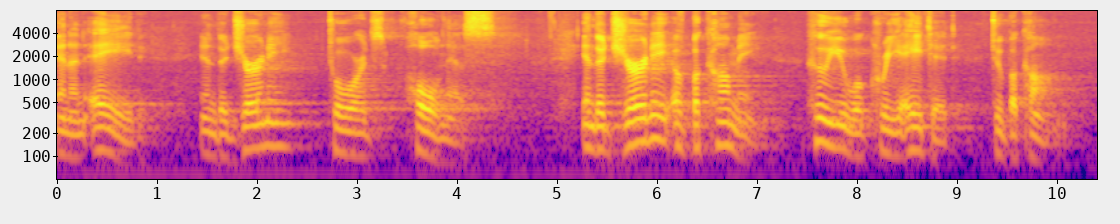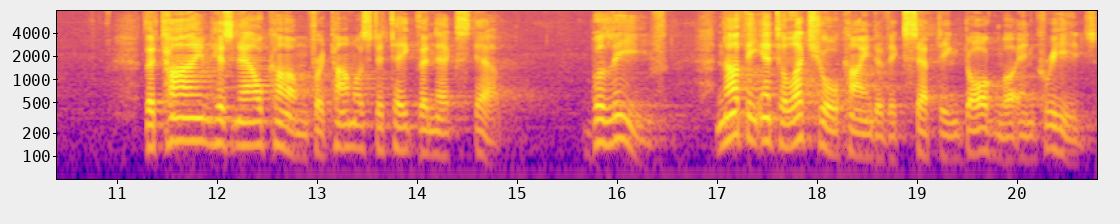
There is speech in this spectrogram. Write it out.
and an aid in the journey towards wholeness, in the journey of becoming who you were created to become. The time has now come for Thomas to take the next step. Believe, not the intellectual kind of accepting dogma and creeds,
